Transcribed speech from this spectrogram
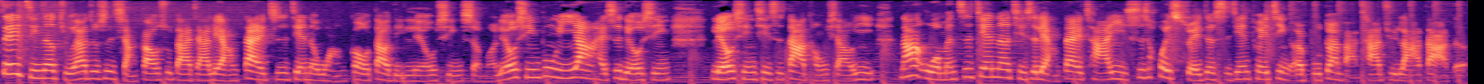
这一集呢，主要就是想告诉大家，两代之间的网购到底流行什么？流行不一样，还是流行？流行其实大同小异。那我们之间呢，其实两代差异是会随着时间推进而不断把差距拉大的。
